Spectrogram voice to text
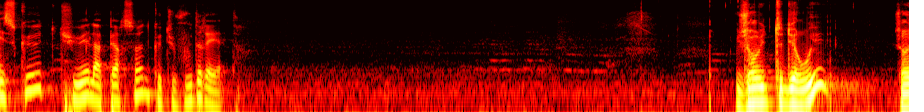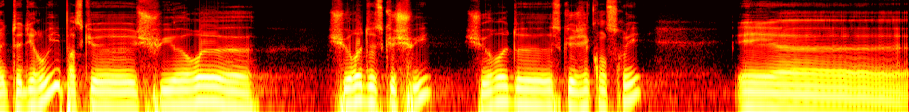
est-ce que tu es la personne que tu voudrais être? J'ai envie de te dire oui. J'ai envie de te dire oui parce que je suis heureux. Je suis heureux de ce que je suis. Je suis heureux de ce que j'ai construit. Et euh,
